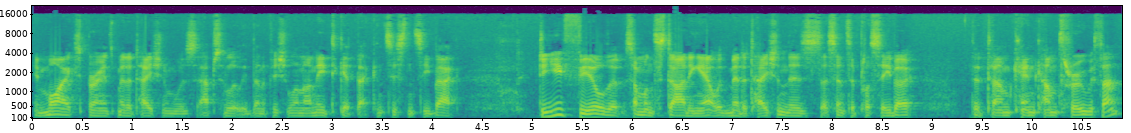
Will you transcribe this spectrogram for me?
in my experience meditation was absolutely beneficial, and I need to get that consistency back. Do you feel that someone starting out with meditation, there's a sense of placebo that um, can come through with that?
